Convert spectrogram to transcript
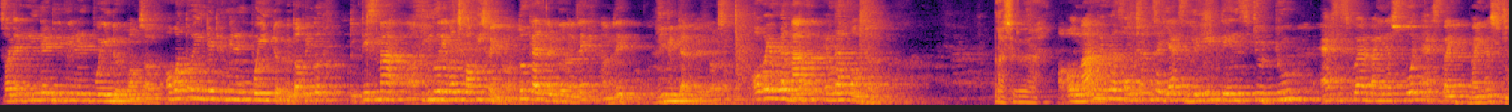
सर्टेन इन्डेटर्मिनेन्ट पोइन्टहरू आउँछ। अब त्यो इन्डेटर्मिनेन्ट पोइन्टहरू तपाईँको त्यसमा इग्नोरेबल छ कि छैन? त्यो क्यालकुलेट गर्न चाहिँ हामीले लिमिट क्यालकुलेट गर्छौँ अब एउटा मानव एउटा फङ्सन अब मानव एउटा फङ्सन छ x limit tends to two x square minus four x by minus two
